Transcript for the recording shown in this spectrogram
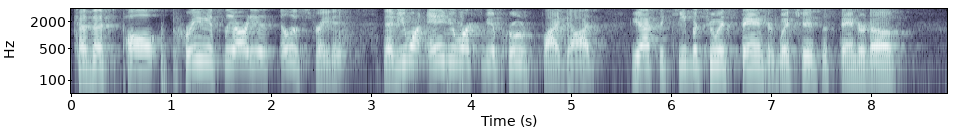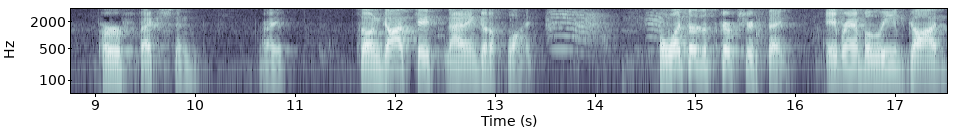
Because as Paul previously already illustrated, that if you want any of your works to be approved by God, you have to keep it to his standard, which is the standard of perfection, right? So in God's case, that ain't gonna fly. For what does the scripture say? Abraham believed God,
